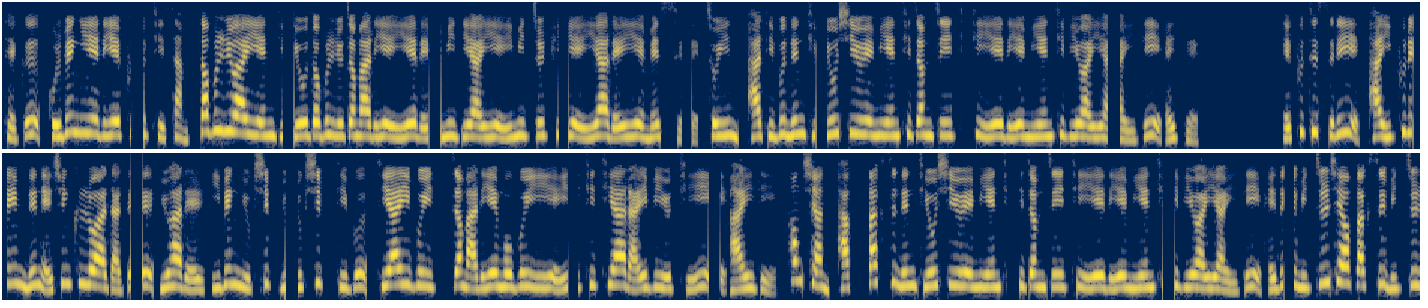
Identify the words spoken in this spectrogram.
태그 골뱅이 LEFT3 window.rea의 레미디아의 A 밑줄 PARAMS 조인 바 디브는 documenti.getlementbyid FT3, 바 이프레임 는 에싱클로아다드, URL, 260, 60, div, div.remove.attr.ibut, id, 펑션, 박, 박스는 document.gt.ement.byid, add 밑줄 쉐어박스 밑줄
